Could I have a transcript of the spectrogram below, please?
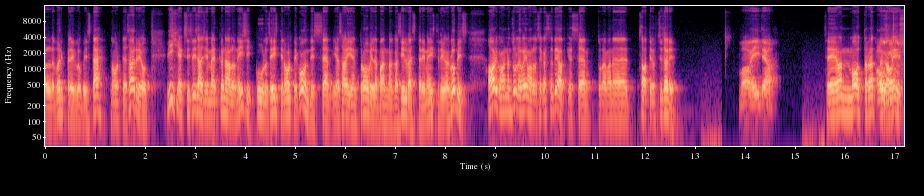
all võrkpalliklubis Täht noortesarju. vihjeks siis lisasime, et kõnealune isik kuulus Eesti noortekoondisse ja sai end proovile panna ka Silvesteri meistriliiga klubis. Argo, annan sulle võimaluse, kas sa tead, kes see tulevane saatejuht siis oli? ma ei tea see on mootorrattaga mees.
